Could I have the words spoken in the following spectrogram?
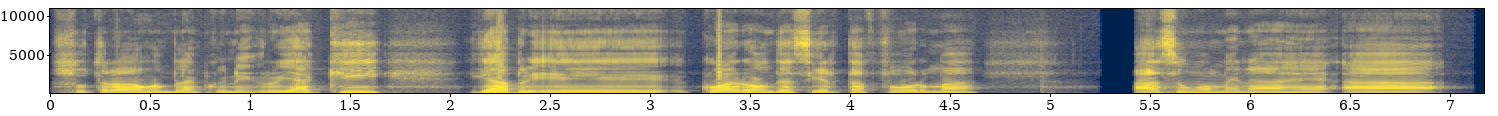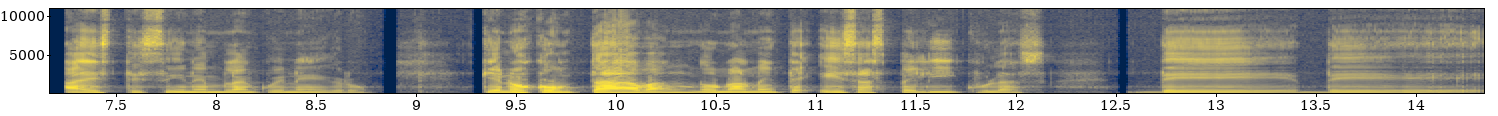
su trabajo en blanco y negro. Y aquí eh, Cuarón de cierta forma hace un homenaje a, este cine en blanco y negro, que nos contaban normalmente esas películas de, de,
